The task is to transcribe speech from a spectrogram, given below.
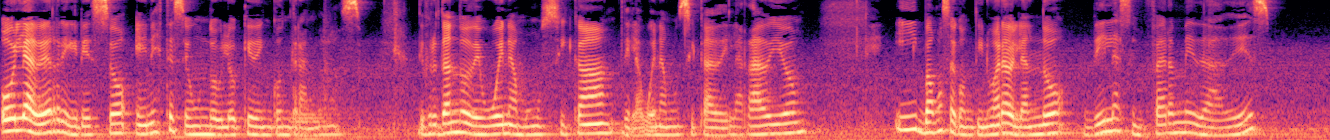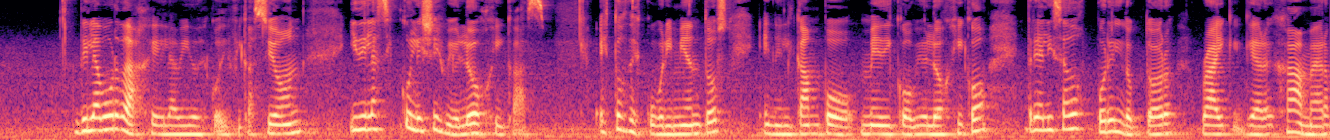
Hola de regreso en este segundo bloque de Encontrándonos. Disfrutando de buena música, de la buena música de la radio. Y vamos a continuar hablando de las enfermedades, del abordaje de la biodescodificación y de las cinco leyes biológicas estos descubrimientos en el campo médico-biológico realizados por el doctor Reich Gerhammer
